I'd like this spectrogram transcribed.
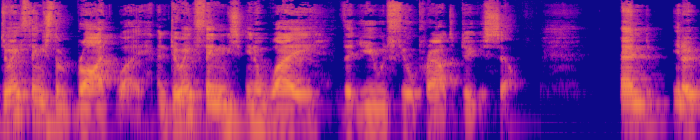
doing things the right way and doing things in a way that you would feel proud to do yourself. And, you know,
